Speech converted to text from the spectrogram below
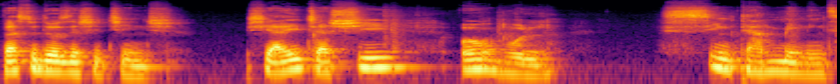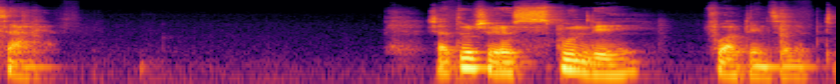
Versul 25. Și aici și orbul simte amenințarea. Și atunci răspunde foarte înțelept.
